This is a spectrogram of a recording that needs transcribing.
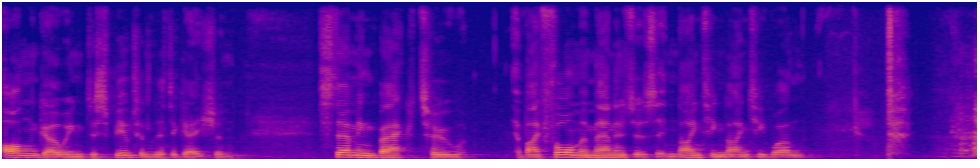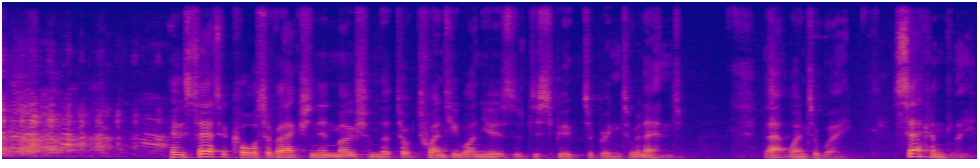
ongoing dispute and litigation stemming back to my former managers in 1991 who set a course of action in motion that took 21 years of dispute to bring to an end. That went away. Secondly,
